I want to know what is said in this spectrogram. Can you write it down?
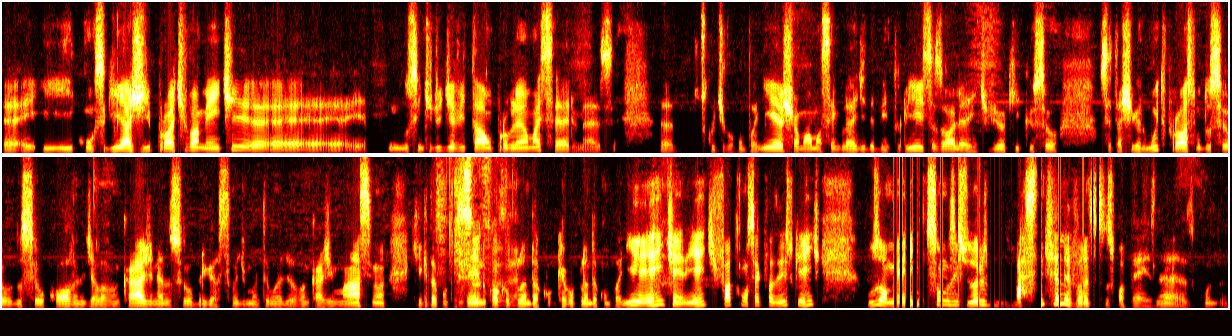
é, e, conseguir agir proativamente é, no sentido de evitar um problema mais sério, né, é, discutir com a companhia, chamar uma assembleia de debenturistas, olha, a gente viu aqui que o seu, você está chegando muito próximo do seu, do seu covenant de alavancagem, né, da sua obrigação de manter uma alavancagem máxima, o que está acontecendo, qual é, o plano da, que é o plano da companhia, e a gente, e a gente de fato consegue fazer isso porque a gente, usualmente, somos investidores bastante relevantes dos papéis, né, quando,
